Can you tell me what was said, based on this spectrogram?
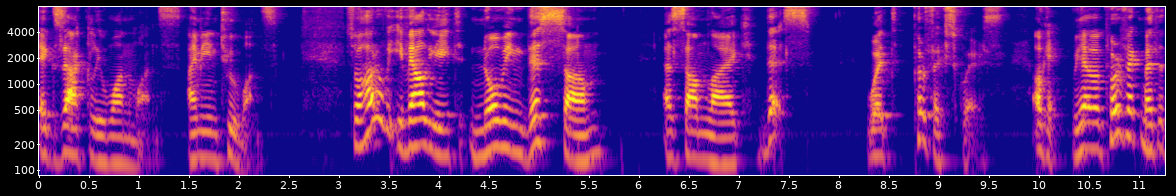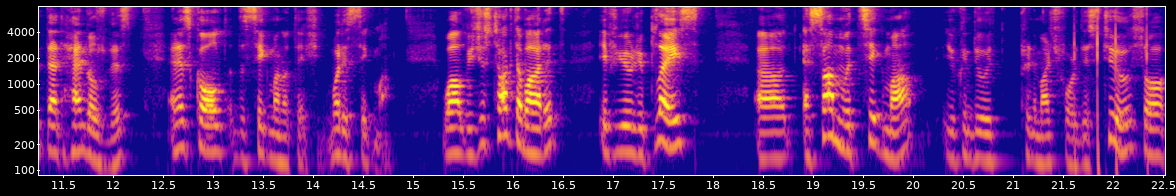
Exactly one ones. I mean two ones. So how do we evaluate knowing this sum as sum like this with perfect squares? Okay, we have a perfect method that handles this, and it's called the sigma notation. What is sigma? Well, we just talked about it. If you replace uh, a sum with sigma, you can do it pretty much for this too. So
